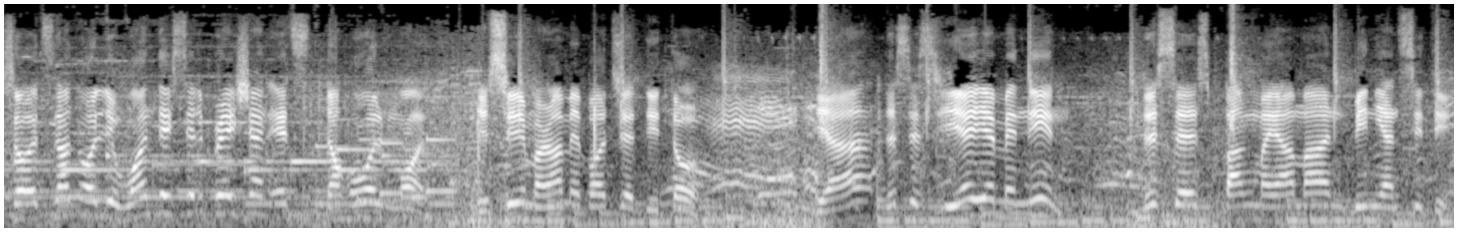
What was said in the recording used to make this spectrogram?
So it's not only one day celebration, it's the whole month. You see, marami budget dito. Yeah, this is Yeye Menin. This is Pangmayaman, Biñan City.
